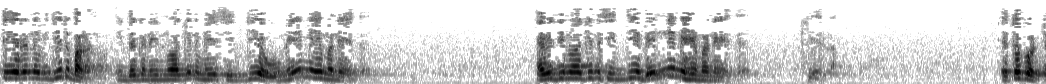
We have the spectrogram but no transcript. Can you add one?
තේරෙන විදිහට බලනවා. ඉඳගෙන ඉන්නවා කියන මේ සිද්ධිය උනේ මෙහෙම නේද? ඇවිදිනවා කියන සිද්ධිය වෙන්නේ මෙහෙම නේද? කියලා. එතකොට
